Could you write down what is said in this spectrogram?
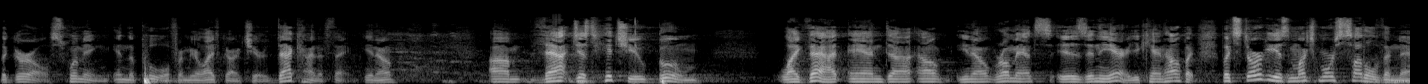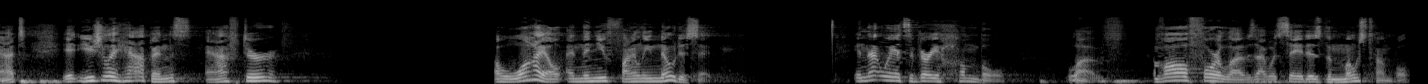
the girl swimming in the pool from your lifeguard chair, that kind of thing, you know. Um, that just hits you, boom, like that, and uh, you know, romance is in the air. You can't help it. But Storge is much more subtle than that. It usually happens after a while, and then you finally notice it. In that way, it's a very humble love. Of all four loves, I would say it is the most humble.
